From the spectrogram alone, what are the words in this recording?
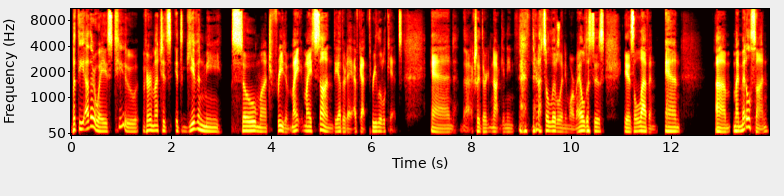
But the other ways too, very much it's it's given me so much freedom. My my son the other day, I've got three little kids. And actually they're not getting they're not so little anymore. My oldest is is 11 and um, my middle son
